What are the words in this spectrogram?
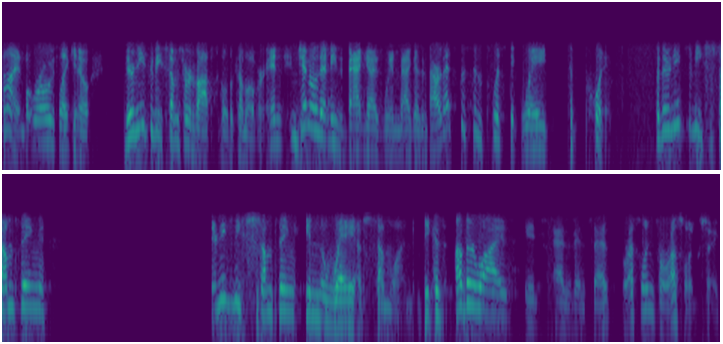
time. But we're always like, you know, there needs to be some sort of obstacle to come over, and generally that means bad guys win, bad guys in power. That's the simplistic way to put it. But there needs to be something there needs to be something in the way of someone because otherwise it's as Vince says, wrestling for wrestling's sake,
